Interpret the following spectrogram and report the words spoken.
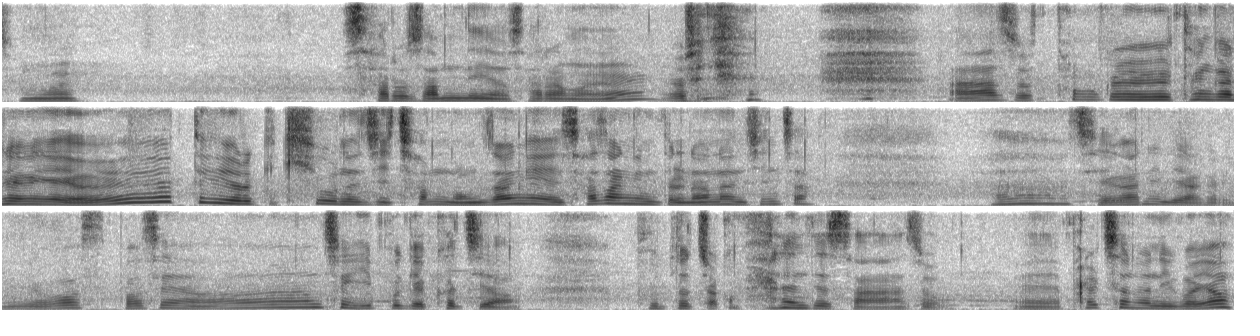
정말 사로잡네요 사람을. 이렇게 아주 통글탱글하게 어떻게 이렇게 키우는지 참 농장의 사장님들 나는 진짜. 아 제가 아니냐 그래 요 보세요. 엄청 이쁘게 컸죠? 불도 조금 하는 데서 아주. 예, 8,000원이고요.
